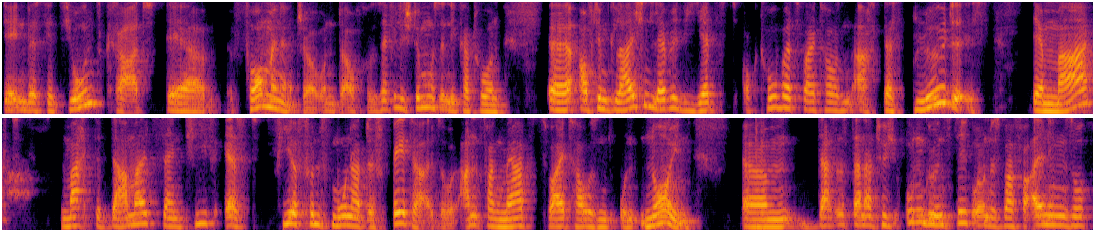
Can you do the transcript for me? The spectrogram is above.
der Investitionsgrad der Fondsmanager und auch sehr viele Stimmungsindikatoren äh, auf dem gleichen Level wie jetzt, Oktober 2008. Das Blöde ist, der Markt machte damals sein Tief erst vier, fünf Monate später, also Anfang März 2009. Ähm, das ist dann natürlich ungünstig und es war vor allen Dingen so,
